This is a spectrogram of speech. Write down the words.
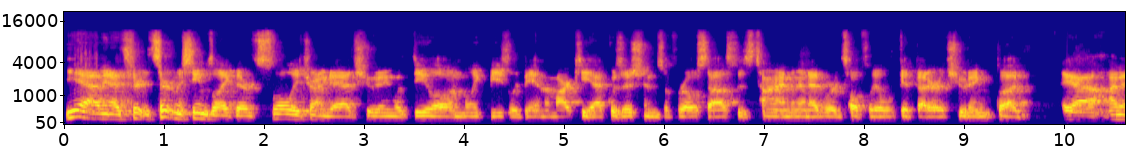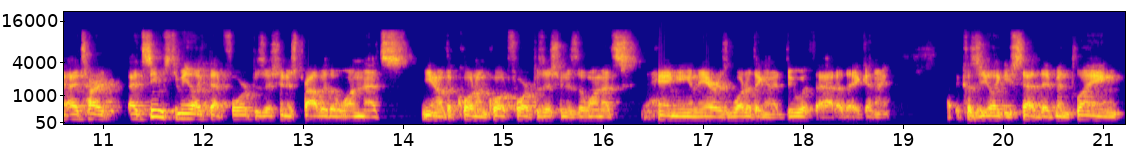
yeah, I mean, it, certainly seems like they're slowly trying to add shooting with D'Lo and Malik Beasley being the marquee acquisitions of Rosas's time, and then Edwards hopefully will get better at shooting. But yeah, I mean, it's hard. It seems to me like that four position is probably the one that's you know the quote unquote four position is the one that's hanging in the air. Is what are they going to do with that? Are they going to because like you said, they've been playing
